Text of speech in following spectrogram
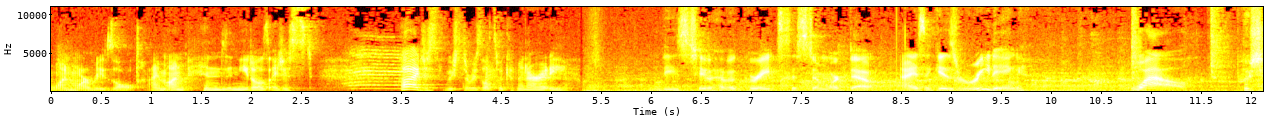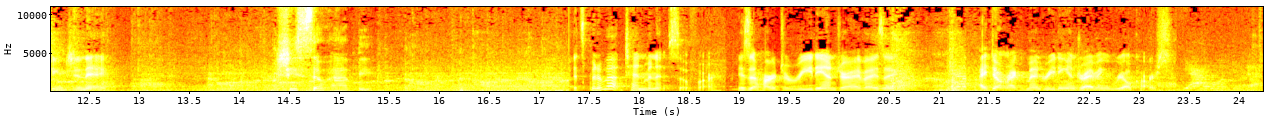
one more result. I'm on pins and needles. I just, oh, I just wish the results would come in already. These two have a great system worked out. Isaac is reading. Wow, pushing Janae. She's so happy. It's been about 10 minutes so far. Is it hard to read and drive, Isaac? I don't recommend reading and driving real cars. Yeah, I won't do that.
